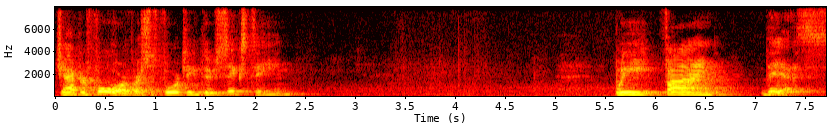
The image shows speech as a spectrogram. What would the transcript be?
chapter 4, verses 14 through 16, we find this.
